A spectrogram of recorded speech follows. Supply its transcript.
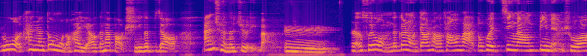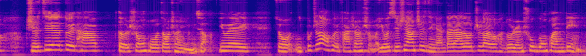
如果看见动物的话，也要跟它保持一个比较安全的距离吧。嗯，所以我们的各种调查方法都会尽量避免说直接对它的生活造成影响，因为就你不知道会发生什么，尤其是像这几年大家都知道有很多人畜共患病，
